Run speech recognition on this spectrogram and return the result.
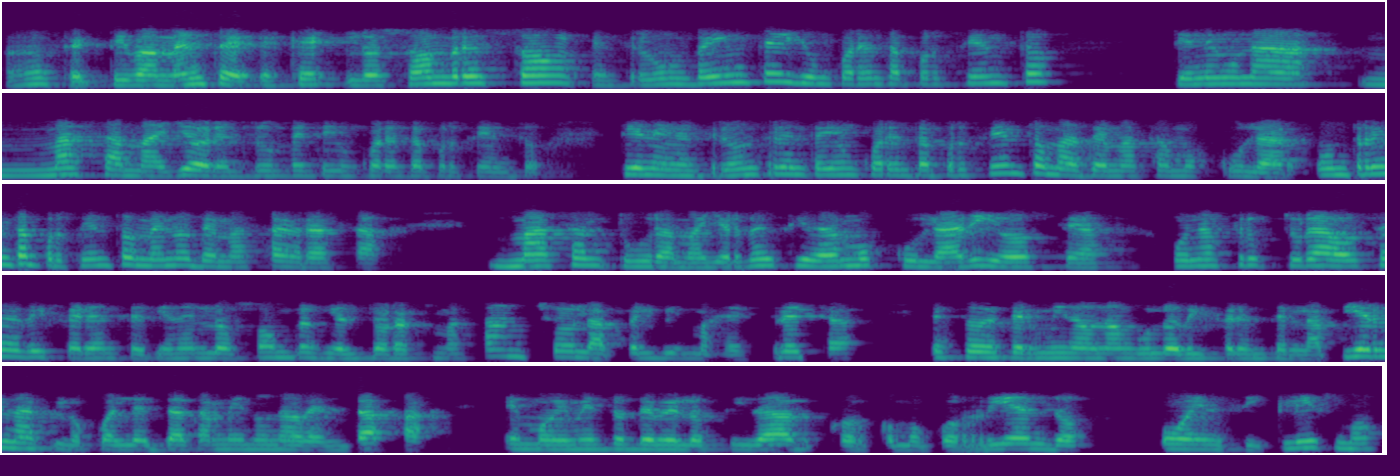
Ah, efectivamente, es que los hombres son entre un 20 y un 40%, tienen una masa mayor, entre un 20 y un 40%, tienen entre un 30 y un 40% más de masa muscular, un 30% menos de masa grasa, más altura, mayor densidad muscular y ósea, una estructura ósea diferente, tienen los hombros y el tórax más ancho, la pelvis más estrecha, esto determina un ángulo diferente en la pierna, lo cual les da también una ventaja en movimientos de velocidad como corriendo o en ciclismo,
